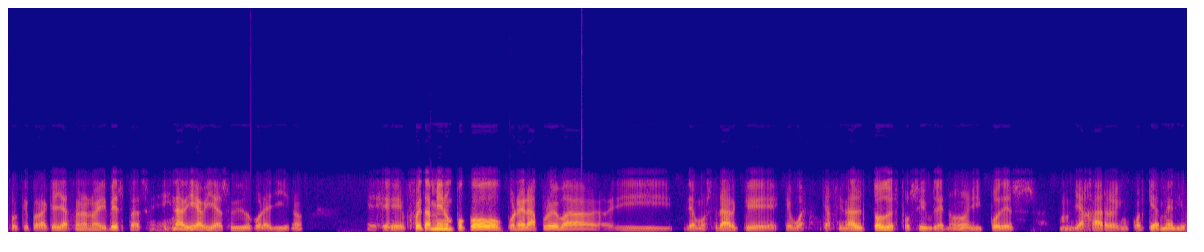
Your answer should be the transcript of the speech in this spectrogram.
porque por aquella zona no hay Vespas y nadie había subido por allí, ¿no? Eh, fue también un poco poner a prueba y demostrar que, bueno, que al final todo es posible, ¿no? Y puedes viajar en cualquier medio.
